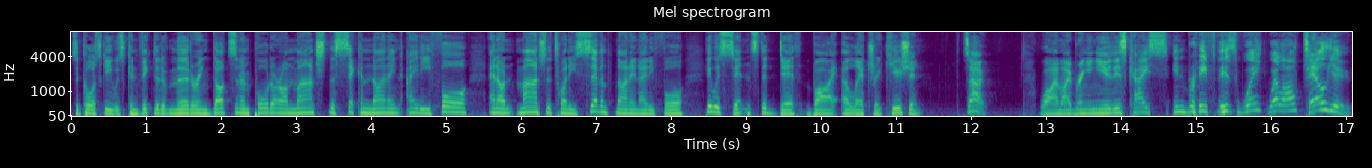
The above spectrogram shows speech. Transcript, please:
Zagorski was convicted of murdering Dotson and Porter on March the 2nd, 1984, and on March the 27th, 1984, he was sentenced to death by electrocution. So, why am I bringing you this case in brief this week? Well, I'll tell you.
